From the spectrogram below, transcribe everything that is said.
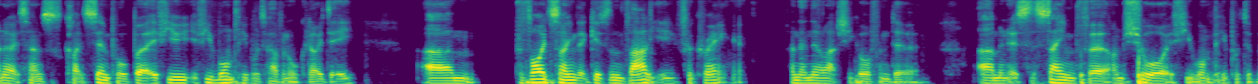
I know it sounds quite simple, but if you if you want people to have an ORCID ID, um, provide something that gives them value for creating it, and then they'll actually go off and do it. Um, and it's the same for, I'm sure, if you want people to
